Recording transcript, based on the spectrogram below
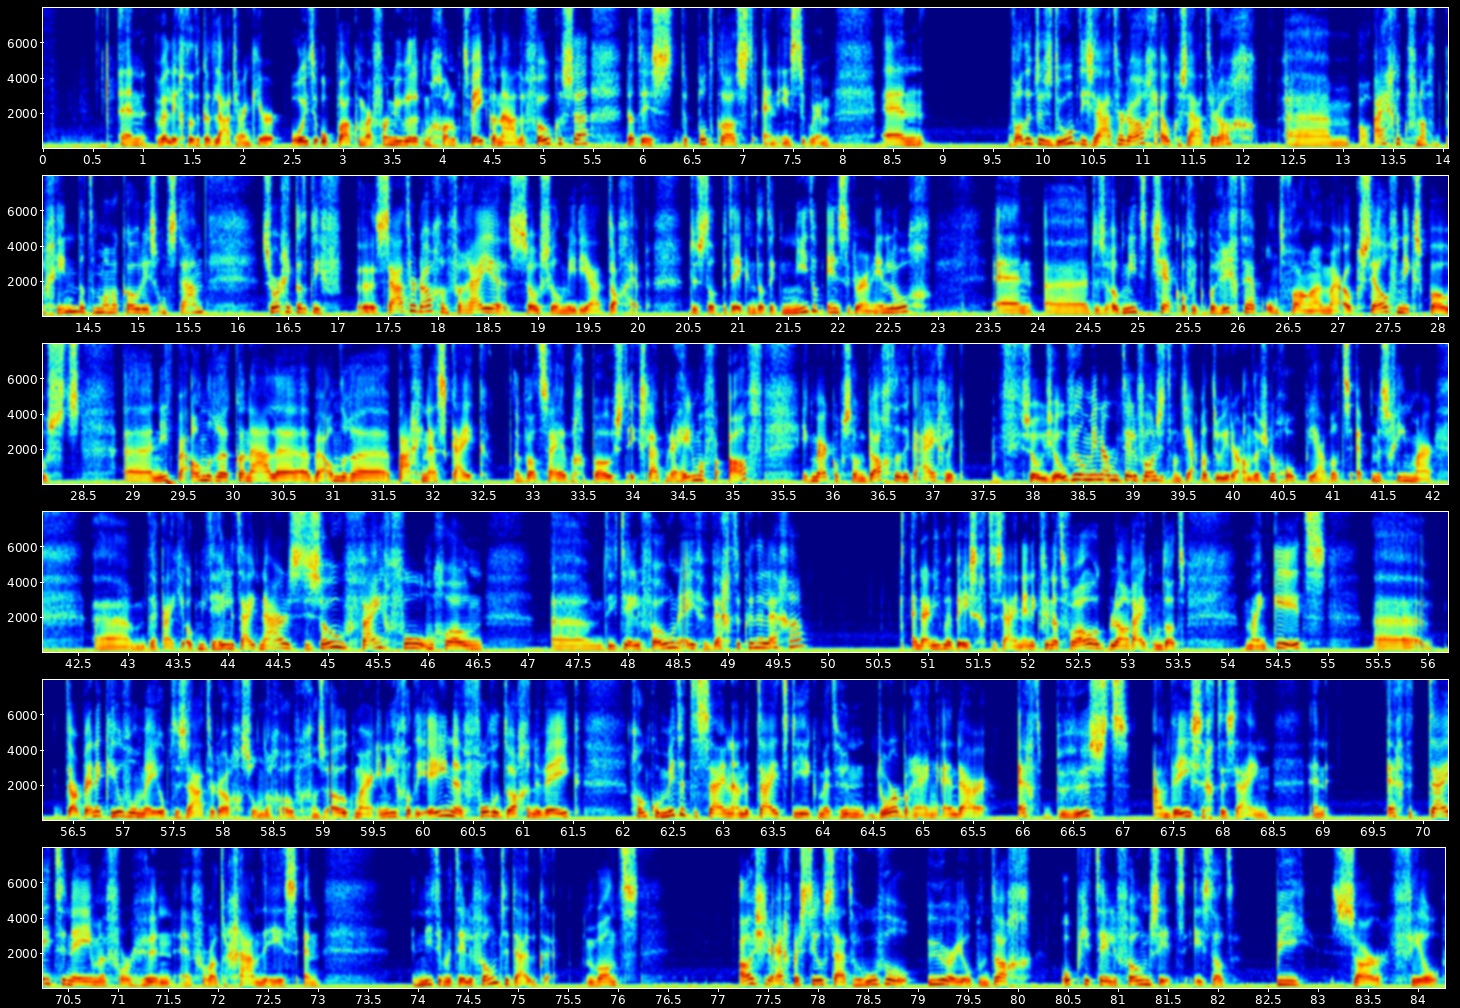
En wellicht dat ik het later een keer ooit oppak. Maar voor nu wil ik me gewoon op twee kanalen focussen. Dat is de podcast en Instagram. En wat ik dus doe op die zaterdag, elke zaterdag, ehm, al eigenlijk vanaf het begin dat de Mama Code is ontstaan, zorg ik dat ik die eh, zaterdag een vrije social media dag heb. Dus dat betekent dat ik niet op Instagram inlog. En eh, dus ook niet check of ik berichten heb ontvangen, maar ook zelf niks post. Eh, niet bij andere kanalen, bij andere pagina's kijk wat zij hebben gepost. Ik sluit me er helemaal voor af. Ik merk op zo'n dag dat ik eigenlijk sowieso veel minder op mijn telefoon zit. Want ja, wat doe je er anders nog op? Ja, WhatsApp misschien, maar ehm, daar kijk je ook niet de hele tijd naar. Dus het is zo'n fijn gevoel om gewoon ehm, die telefoon even weg te kunnen leggen. En daar niet mee bezig te zijn. En ik vind dat vooral ook belangrijk omdat mijn kids. eh, daar ben ik heel veel mee op de zaterdag, zondag overigens ook. Maar in ieder geval die ene volle dag in de week. Gewoon committed te zijn aan de tijd die ik met hun doorbreng. En daar echt bewust aanwezig te zijn. En echt de tijd te nemen voor hun en voor wat er gaande is. En niet in mijn telefoon te duiken. Want als je er echt bij stilstaat hoeveel uur je op een dag op je telefoon zit, is dat bizar veel.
